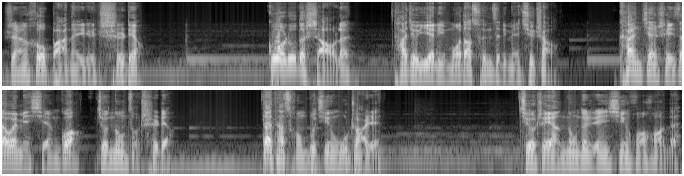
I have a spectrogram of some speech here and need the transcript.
然后把那人吃掉。过路的少了，他就夜里摸到村子里面去找，看见谁在外面闲逛，就弄走吃掉。但他从不进屋抓人。就这样弄得人心惶惶的，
